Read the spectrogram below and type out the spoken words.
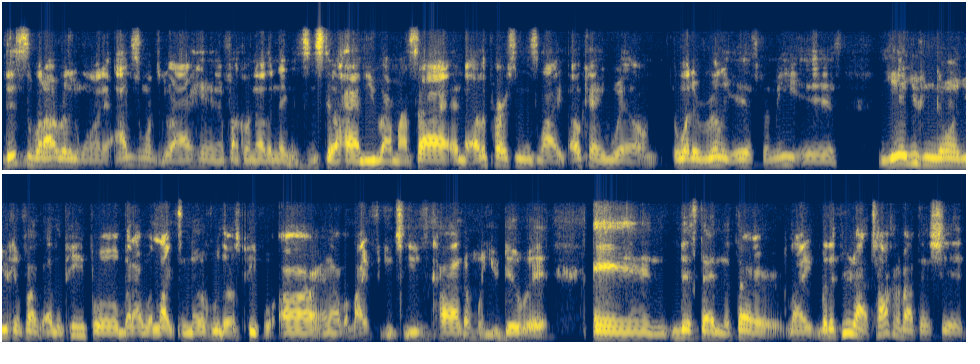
this is what I really wanted. I just want to go out here and fuck on other niggas and still have you by my side. And the other person is like, okay, well, what it really is for me is, yeah, you can go and you can fuck other people, but I would like to know who those people are, and I would like for you to use a condom when you do it, and this, that, and the third. Like, but if you're not talking about that shit,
